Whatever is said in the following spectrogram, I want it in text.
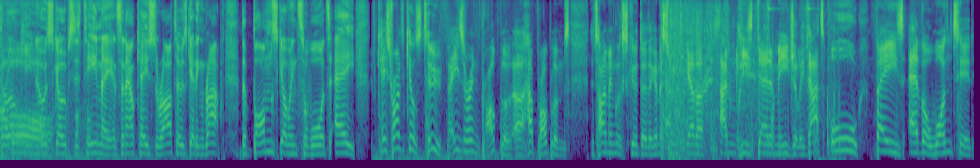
Broky oh. no scopes his teammate, and so now KSCERATO's getting wrapped. The bomb's going towards A. If KSCERATO kills two, FaZe are in problem, uh, have problems. The timing looks good though. They're going to swing together, and he's dead immediately. That's all FaZe ever wanted.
